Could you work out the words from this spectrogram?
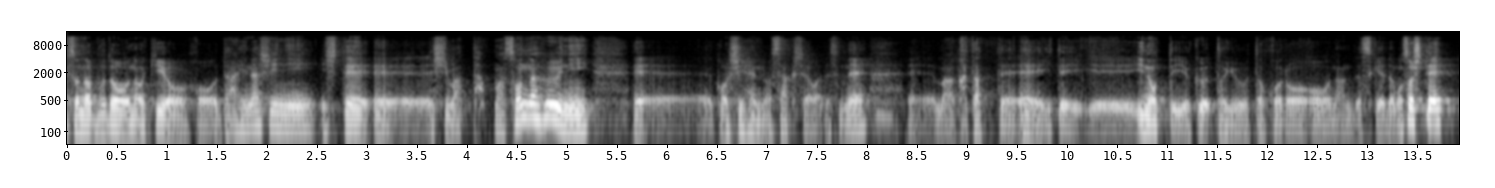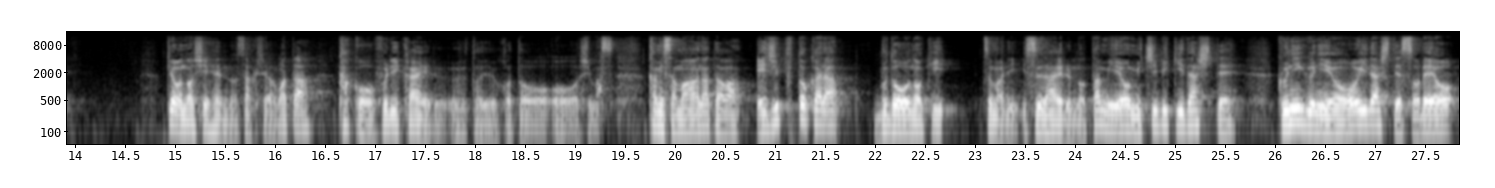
そのブドウの木をこう台無しにしてしまった、まあ、そんなふうに、えー、こう詩篇の作者はですね、まあ、語っていて祈っていくというところなんですけれどもそして今日の詩篇の作者はまた過去を振り返るということをします。神様あなたはエジプトからブドウの木つまりイスラエルの民を導き出して国々を追い出してそれを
